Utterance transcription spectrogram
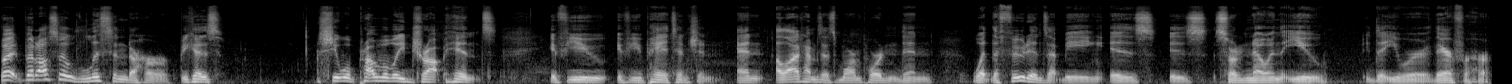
but but also listen to her because she will probably drop hints if you if you pay attention and a lot of times that's more important than what the food ends up being is is sort of knowing that you that you were there for her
